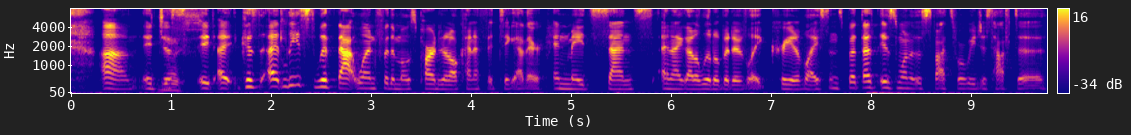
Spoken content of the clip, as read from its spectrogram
um, it just, nice. it, because at least with that one, for the most part, it all kind of fit together and made sense. And I got a little bit of like creative license, but that is one of the spots where we just have to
